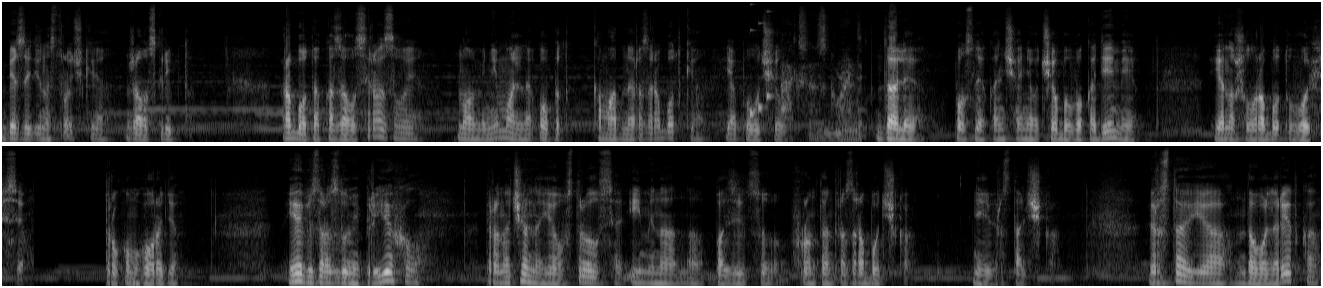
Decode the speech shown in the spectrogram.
без единой строчки JavaScript. Работа оказалась разовой, но минимальный опыт командной разработки я получил. Далее, после окончания учебы в Академии, я нашел работу в офисе в другом городе. Я без раздумий приехал. Первоначально я устроился именно на позицию фронтенд разработчика, не верстальщика. Верстаю я довольно редко,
